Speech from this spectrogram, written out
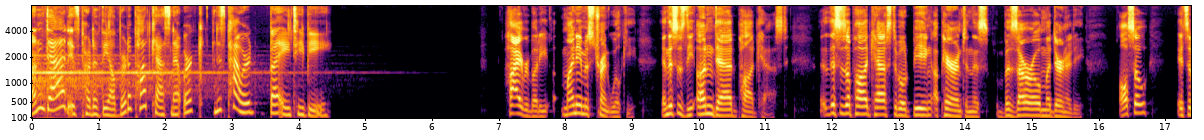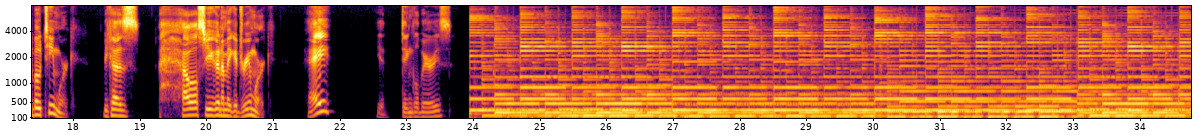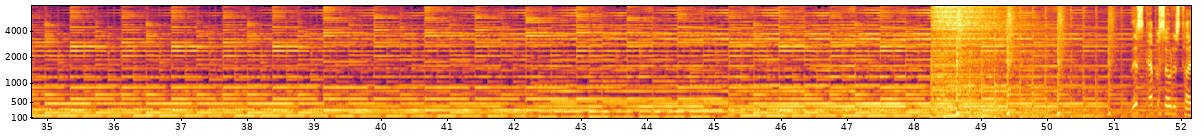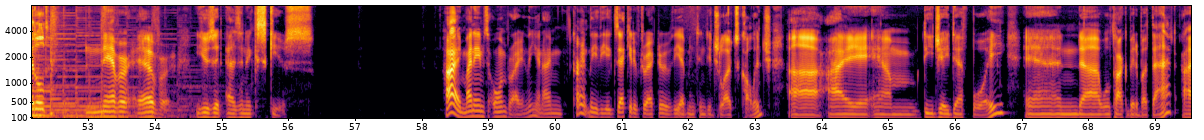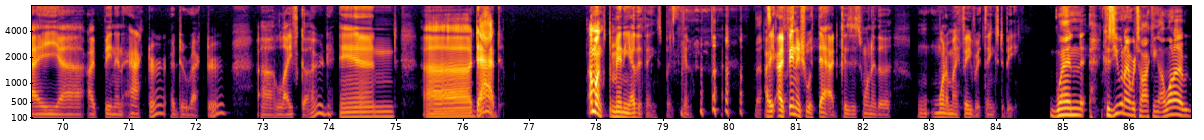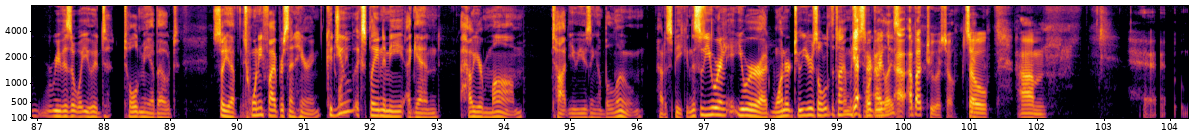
Undad is part of the Alberta Podcast Network and is powered by ATB. Hi, everybody. My name is Trent Wilkie, and this is the Undad Podcast. This is a podcast about being a parent in this bizarro modernity. Also, it's about teamwork, because how else are you going to make a dream work? Hey? You dingleberries. Episode is titled Never ever use it as an excuse. Hi, my name's Owen Brierley, and I'm currently the executive director of the Edmonton Digital Arts College. Uh, I am DJ Deaf Boy, and uh, we'll talk a bit about that. I uh, I've been an actor, a director, uh, lifeguard, and uh, dad, amongst many other things. But you know, I, I finish with that because it's one of the one of my favorite things to be. when, because you and I were talking, I want to revisit what you had told me about. So you have 25% hearing. Could you explain to me again how your mom taught you using a balloon how to speak? And this is, you were, in, you were uh, one or two years old at the time when she started to realize? I- about two or so. So, um, uh,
